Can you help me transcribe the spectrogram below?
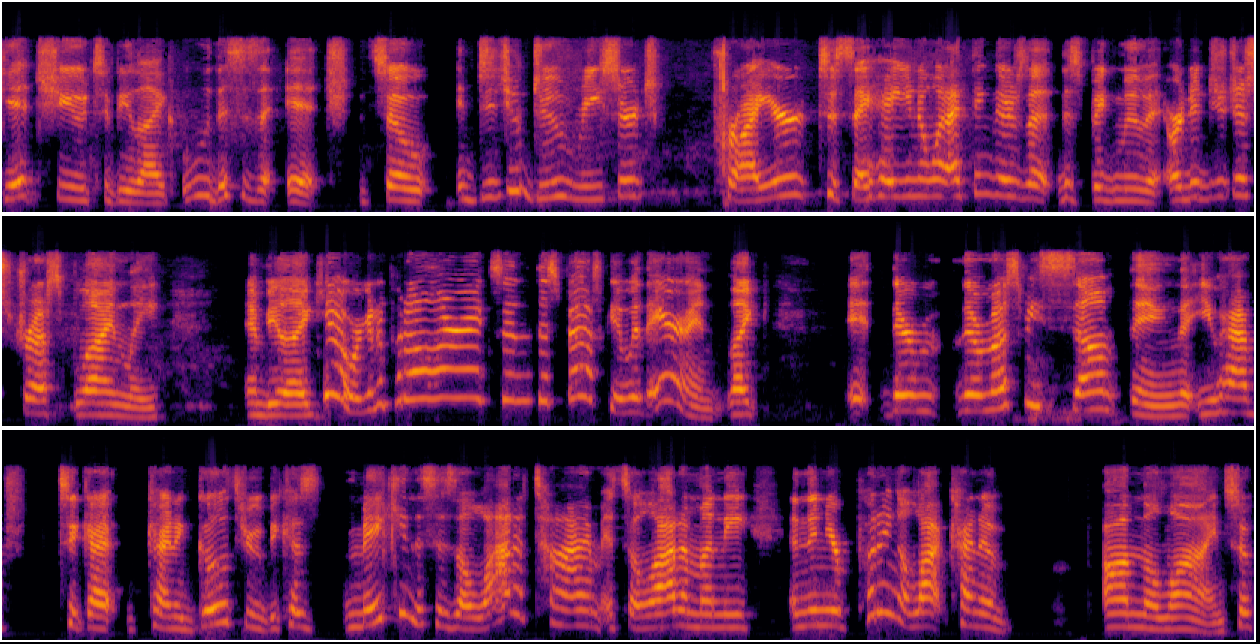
gets you to be like, ooh, this is an itch? So did you do research prior to say, hey, you know what? I think there's a this big movement, or did you just trust blindly and be like, yeah, we're gonna put all our eggs in this basket with Erin? Like, it, there there must be something that you have to get, kind of go through because making this is a lot of time, it's a lot of money, and then you're putting a lot kind of on the line. So,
